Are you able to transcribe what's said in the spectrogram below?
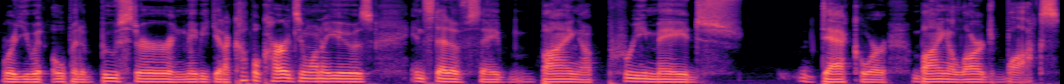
where you would open a booster and maybe get a couple cards you want to use instead of say buying a pre-made deck or buying a large box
